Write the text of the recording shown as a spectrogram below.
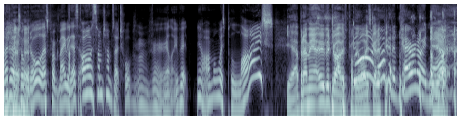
I don't talk at all. That's probably maybe that's oh sometimes I talk very rarely, but you know I'm always polite. Yeah, but I mean, an Uber driver's probably God, always going to. I'm getting paranoid now. yeah.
